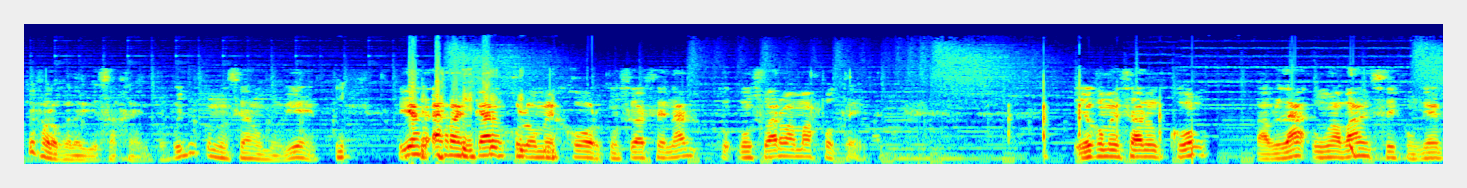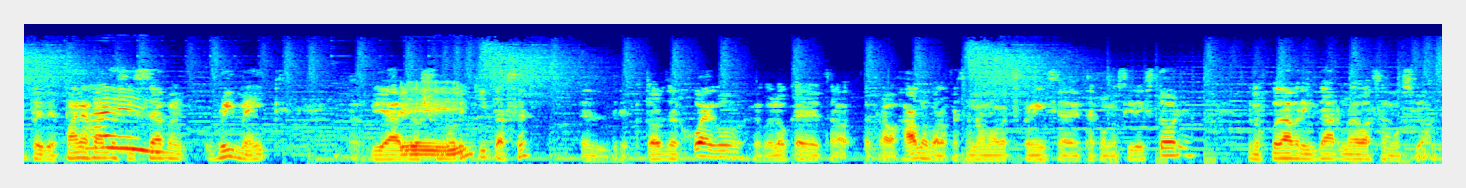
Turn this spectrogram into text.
¿Qué fue lo que le dio esa gente? Pues ellos comenzaron muy bien. Ellos arrancaron con lo mejor, con su arsenal, con, su arma más potente. Ellos comenzaron con hablar un avance con gameplay de Final Fantasy VII Remake. Vía Sí. Yoshinori Kitase, el director del juego, reveló que tra- está trabajando para ofrecer una nueva experiencia de esta conocida historia que nos pueda brindar nuevas emociones.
